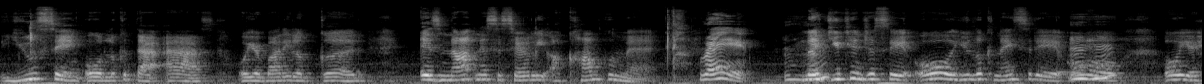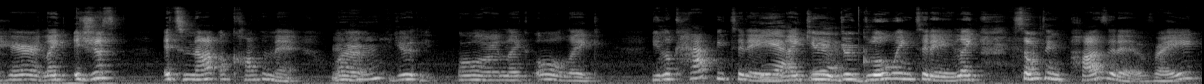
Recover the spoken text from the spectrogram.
you saying, "Oh, look at that ass," or "Your body look good," is not necessarily a compliment. Right. Mm-hmm. Like you can just say, "Oh, you look nice today." Oh, mm-hmm. oh, your hair. Like it's just, it's not a compliment. Or mm-hmm. you, or like, oh, like you look happy today. Yeah, like you're yeah. you're glowing today. Like something positive, right?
